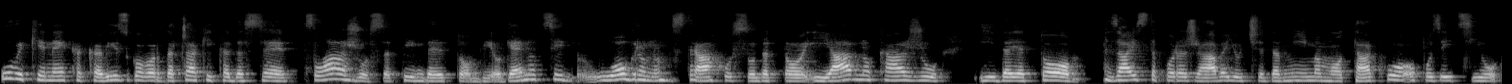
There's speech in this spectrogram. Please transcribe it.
uvek je nekakav izgovor da čak i kada se slažu sa tim da je to bio genocid, u ogromnom strahu su da to i javno kažu i da je to zaista poražavajuće da mi imamo takvu opoziciju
